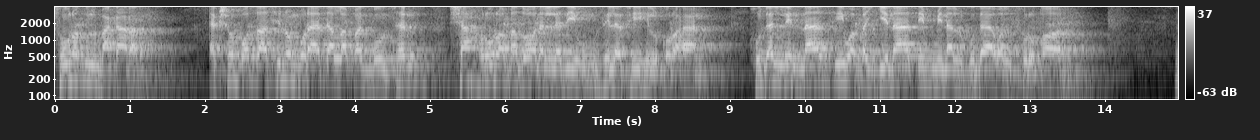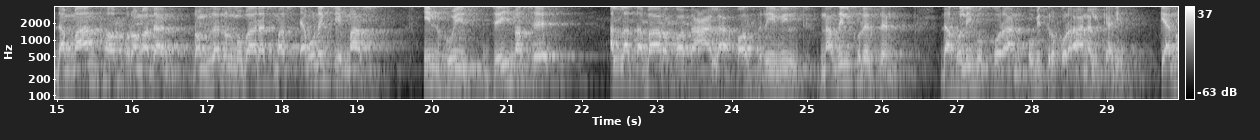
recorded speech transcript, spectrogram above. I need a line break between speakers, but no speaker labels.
সৌরাতুল বাকারার একশো পঁচাশি নম্বর আয়াতে আল্লাহ পাক বলছেন, শাহরু রমাদান আল্লাযী উনজিলা কোরআন হুদা ওয়াল দ্য মান্থ অফ রমাদান, রমজানুল মুবারক মাস এমন একটি ইন যেই মাসে অজ নাজিল করেছেন, দ্য হোলি বুক কোরআন পবিত্র কোরআন আল কারিম। কেন?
